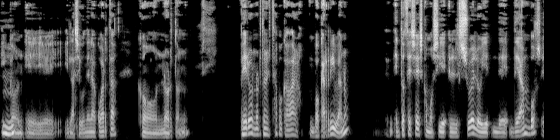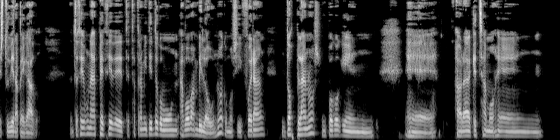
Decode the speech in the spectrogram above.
y, con, y, y la segunda y la cuarta con Norton, ¿no? Pero Norton está boca abajo, boca arriba, ¿no? Entonces es como si el suelo y- de, de ambos estuviera pegado. Entonces es una especie de, te está transmitiendo como un above and below, ¿no? Como si fueran dos planos, un poco que en, eh, ahora que estamos en,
